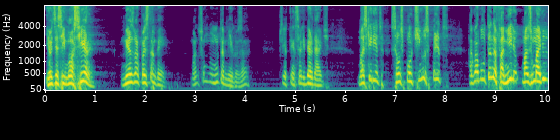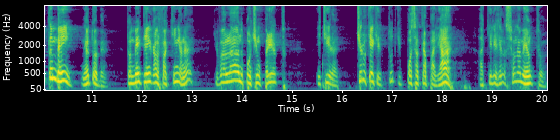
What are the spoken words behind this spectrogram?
E eu disse assim, Moacir, mesma coisa também. Mas nós somos muito amigos, né? Porque tem essa liberdade. Mas, querido, são os pontinhos pretos. Agora, voltando à família, mas o marido também, né, Tober? Também tem aquela faquinha, né? Que vai lá no pontinho preto e tira. Tira o quê? Tudo que possa atrapalhar aquele relacionamento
